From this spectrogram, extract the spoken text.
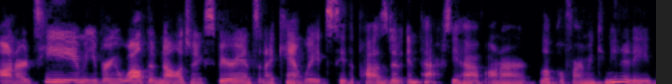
on our team. You bring a wealth of knowledge and experience, and I can't wait to see the positive impacts you have on our local farming community.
